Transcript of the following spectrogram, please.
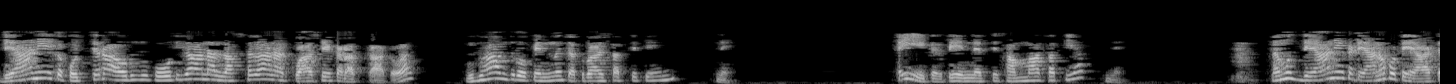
ධානයක කොච්චර අවුරුදු කෝටි ගාණක් ලක්ෂ ගාණක් වාසය කරත් කාටවත් බුදුහාමුදුරුවෝ පෙන්න චතුරාර්ය සත්‍ය තේින්නේ නැහැ. ඇයි ඒක පේන්නේ නැත්තේ සම්මා සතියක් නැහැ. නමුත් ධානයකට යනකොට යාට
